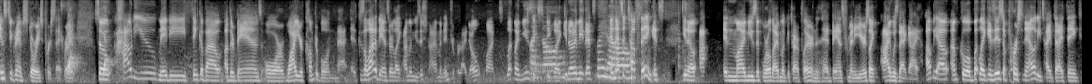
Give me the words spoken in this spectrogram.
Instagram stories per se, right? Yeah. So, yeah. how do you maybe think about other bands or why you're comfortable in that? Because a lot of bands are like, I'm a musician, I'm an introvert, I don't want to let my music speak. Like, you know what I mean? That's I and that's a tough thing. It's you know. I, in my music world, I'm a guitar player and had bands for many years. Like I was that guy. I'll be out. I'm cool. But like it is a personality type that I think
